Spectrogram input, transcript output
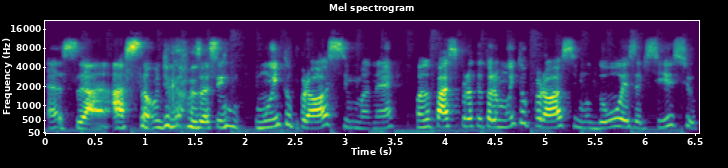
essa ação, digamos assim, muito próxima, né? Quando passa o protetor muito próximo do exercício,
